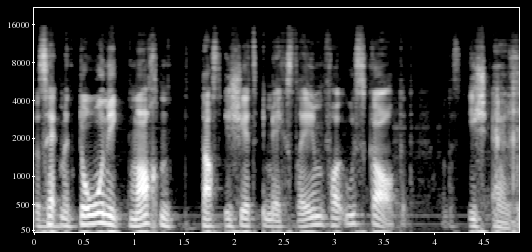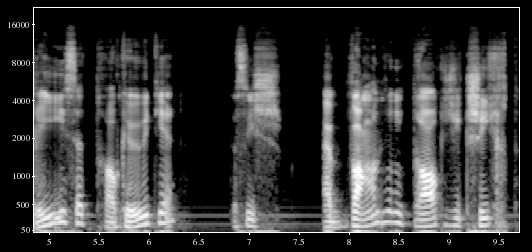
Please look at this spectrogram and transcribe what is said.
Das hat man hier nicht gemacht und das ist jetzt im Extremfall ausgeartet. Ist eine riesige Tragödie. Das ist eine wahnsinnig tragische Geschichte.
